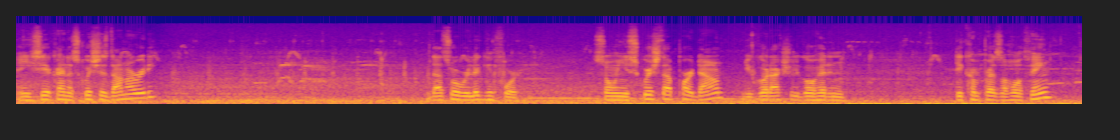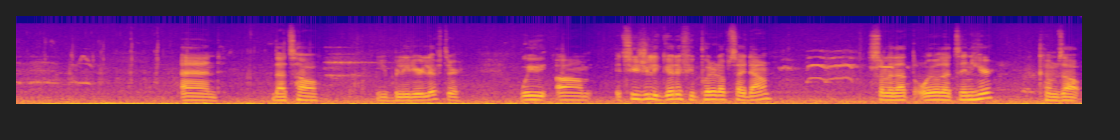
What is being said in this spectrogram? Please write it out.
and you see it kind of squishes down already? That's what we're looking for. So when you squish that part down you could actually go ahead and decompress the whole thing and that's how you bleed your lifter we um it's usually good if you put it upside down so that the oil that's in here comes out.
